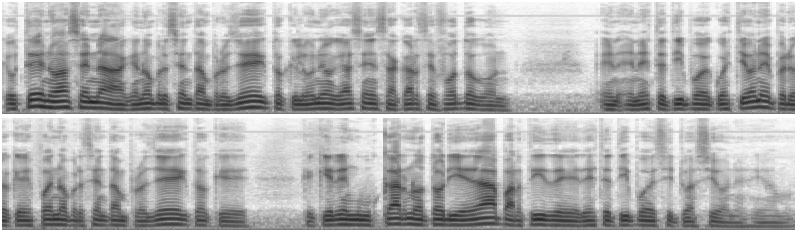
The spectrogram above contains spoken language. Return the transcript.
que ustedes no hacen nada, que no presentan proyectos, que lo único que hacen es sacarse fotos con, en, este tipo de cuestiones, pero que después no presentan proyectos, que, que quieren buscar notoriedad a partir de, este tipo de situaciones, digamos.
